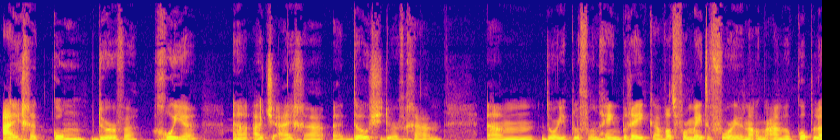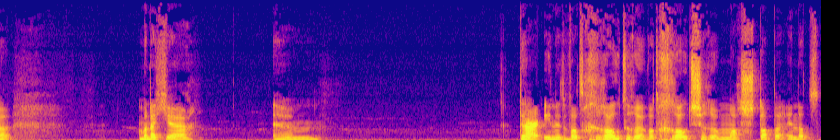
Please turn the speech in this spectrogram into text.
eigen kom durven groeien uh, uit je eigen uh, doosje durven gaan. Um, door je plafond heen breken. Wat voor metafoor je er nou ook maar aan wil koppelen. Maar dat je um, daar in het wat grotere, wat grootsere mag stappen. En dat,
